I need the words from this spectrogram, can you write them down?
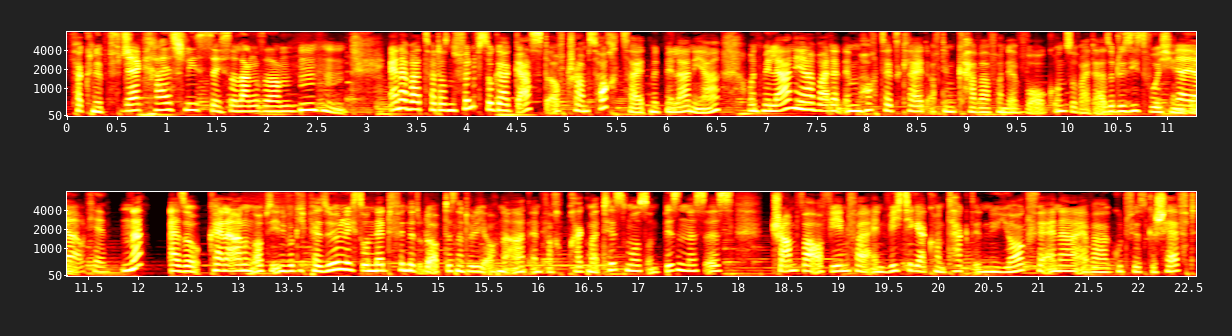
verknüpft. Der Kreis schließt sich so langsam. Mhm. Anna war 2005 sogar Gast auf Trumps Hochzeit mit Melania und Melania war dann im Hochzeitskleid auf dem Cover von der Vogue und so weiter. Also du siehst, wo ich hin Ja, will. ja, okay. Ne? Also keine Ahnung, ob sie ihn wirklich persönlich so nett findet oder ob das natürlich auch eine Art einfach Pragmatismus und Business ist. Trump war auf jeden Fall ein wichtiger Kontakt in New York für Anna. Er war gut fürs Geschäft.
